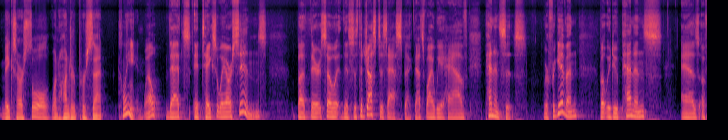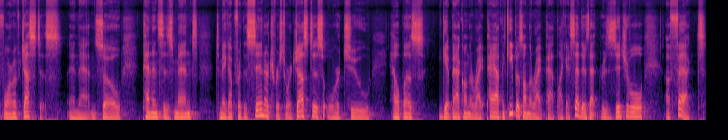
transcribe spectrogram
makes our soul 100% clean. Well, that's it takes away our sins. But there so this is the justice aspect. That's why we have penances. We're forgiven, but we do penance as a form of justice in that. And so penance is meant to make up for the sin or to restore justice or to help us get back on the right path and keep us on the right path. Like I said, there's that residual effect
